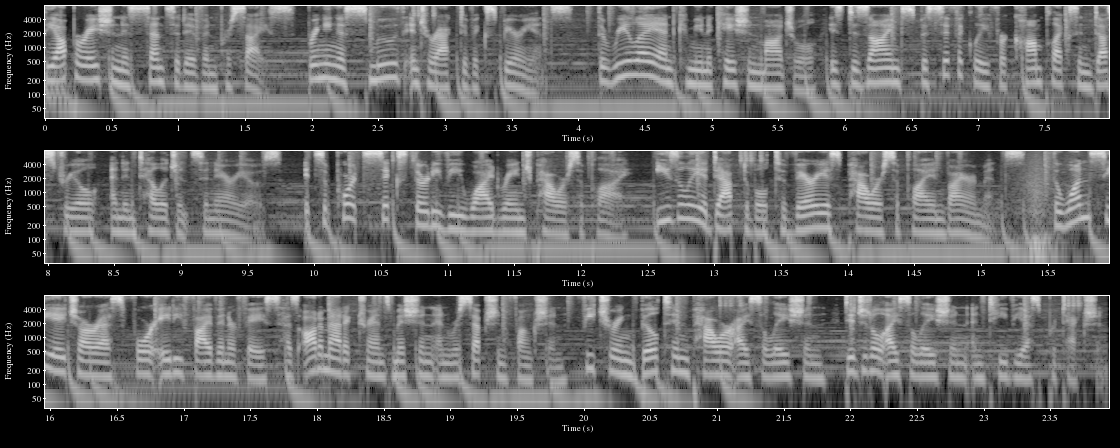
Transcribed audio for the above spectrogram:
The operation is sensitive and precise, bringing a smooth interactive experience. The relay and communication module is designed specifically for complex industrial and intelligent scenarios. It supports 630V wide-range power supply, easily adaptable to various power supply environments. The 1CH RS485 interface has automatic transmission and reception function, featuring built-in power isolation, digital isolation, and TVS protection.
